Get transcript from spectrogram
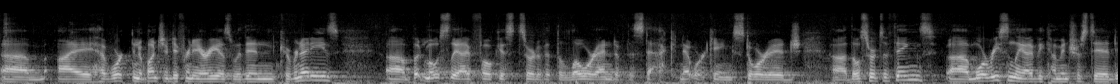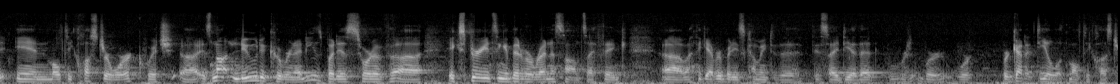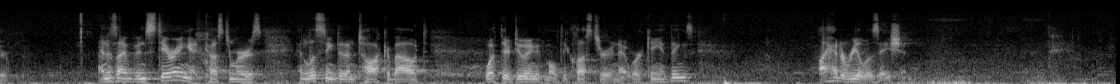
Um, I have worked in a bunch of different areas within Kubernetes, uh, but mostly I've focused sort of at the lower end of the stack, networking, storage, uh, those sorts of things. Uh, more recently, I've become interested in multi-cluster work, which uh, is not new to Kubernetes, but is sort of uh, experiencing a bit of a renaissance, I think. Um, I think everybody's coming to the, this idea that we're, we're, we're, got to deal with multi-cluster. And as I've been staring at customers and listening to them talk about what they're doing with multi-cluster and networking and things, I had a realization.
